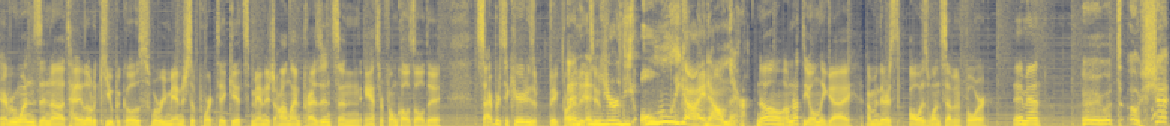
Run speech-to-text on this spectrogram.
everyone's in uh, tiny little cubicles where we manage support tickets, manage online presence, and answer phone calls all day. Cybersecurity is a big part And, of it and too. you're the only guy down there. No, I'm not the only guy. I mean, there's always 174. Hey, man. Hey, what? Oh shit!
